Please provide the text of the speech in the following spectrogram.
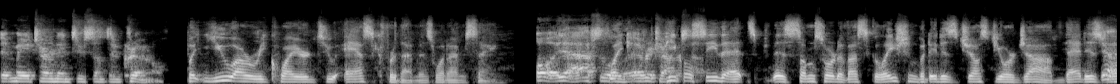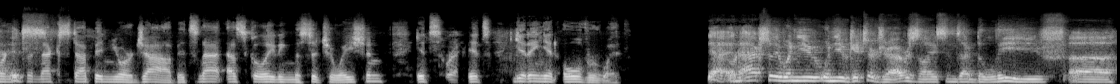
it may turn into something criminal. But you are required to ask for them is what I'm saying. Oh yeah, absolutely. Like Every people see that as some sort of escalation, but it is just your job. That is Yeah, your the next step in your job. It's not escalating the situation. It's Correct. it's getting it over with. Yeah, and actually, when you when you get your driver's license, I believe uh,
